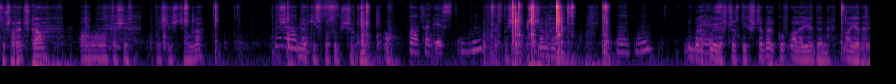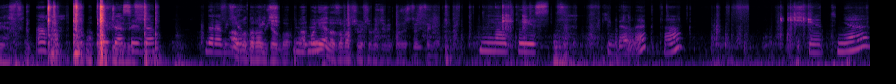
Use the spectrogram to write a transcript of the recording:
suszareczka. O, to się, to się ściąga. To się No, w jaki sposób ściąga? O, O, tak jest. Mhm. tak to się ściąga. Mhm. Brakuje Jest. jeszcze tych szczebelków, ale jeden, no jeden jest. Aha, Na tą chwilę, sobie więc do, dorobić, Albo dokupić. dorobić, albo, Mhm. albo nie, no zobaczymy, czy będziemy korzystać z tego. No, tu jest kibelek, tak. Świetnie.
